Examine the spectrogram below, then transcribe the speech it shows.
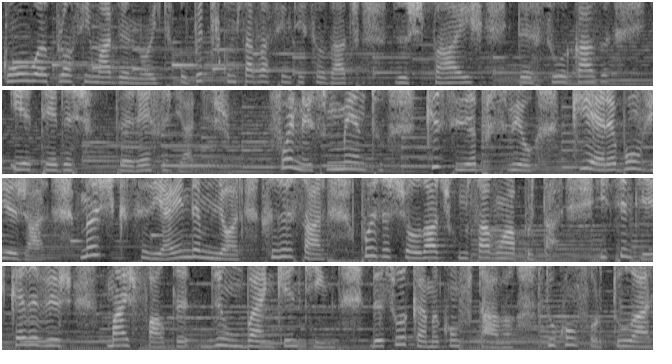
Com o aproximar da noite, o Pedro começava a sentir saudades dos pais, da sua casa e até das tarefas diárias. Foi nesse momento que se apercebeu que era bom viajar, mas que seria ainda melhor regressar, pois as saudades começavam a apertar e sentia cada vez mais falta de um banho quentinho, da sua cama confortável, do conforto do lar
